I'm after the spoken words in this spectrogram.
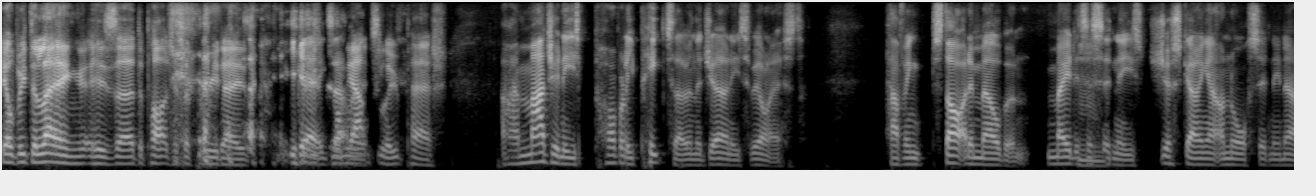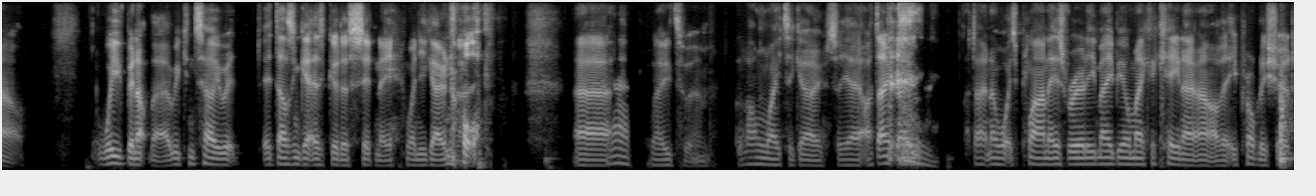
he'll be delaying his uh, departure for three days. yeah, he's been on exactly. The absolute pesh. I imagine he's probably peaked though in the journey. To be honest, having started in Melbourne, made it to Mm. Sydney, he's just going out of North Sydney now. We've been up there. We can tell you it it doesn't get as good as Sydney when you go No. north. Uh, Fair play to him. a long way to go. So yeah, I don't know. I don't know what his plan is really. Maybe he'll make a keynote out of it. He probably should.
